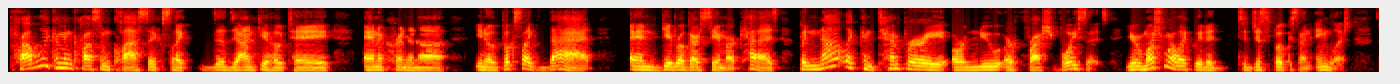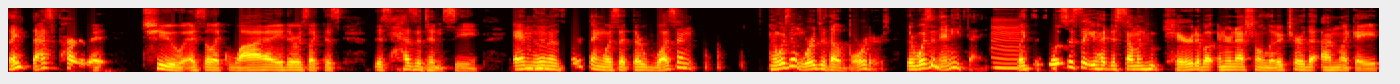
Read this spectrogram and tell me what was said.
probably coming across some classics like the Don Quixote, Anna Karenina, you know, books like that, and Gabriel Garcia Marquez, but not like contemporary or new or fresh voices. You're much more likely to to just focus on English. So I think that's part of it too, as to like why there was like this this hesitancy. And then Mhm. the third thing was that there wasn't there wasn't words without borders. There wasn't anything. Mm. Like the closest that you had to someone who cared about international literature that on like a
